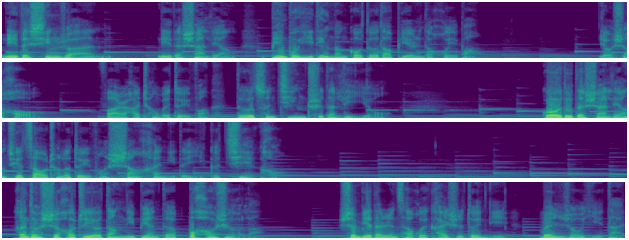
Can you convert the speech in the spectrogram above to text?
你的心软，你的善良，并不一定能够得到别人的回报。有时候。反而还成为对方得寸进尺的理由。过度的善良却造成了对方伤害你的一个借口。很多时候，只有当你变得不好惹了，身边的人才会开始对你温柔以待。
